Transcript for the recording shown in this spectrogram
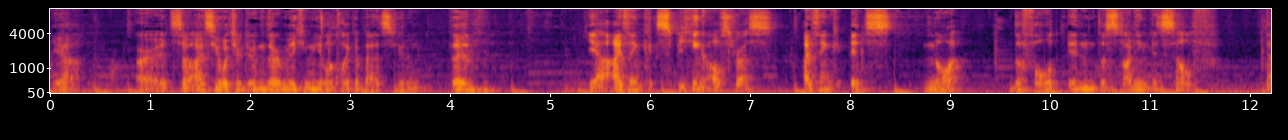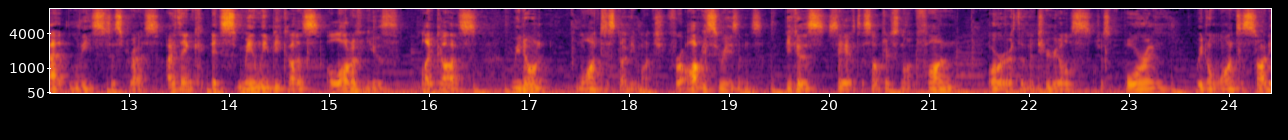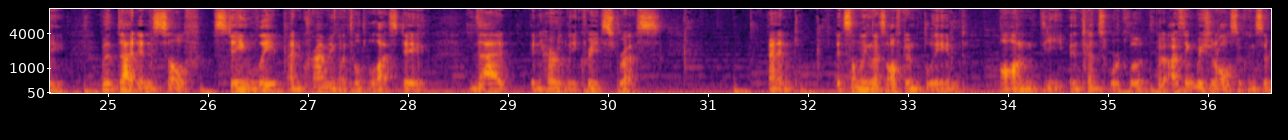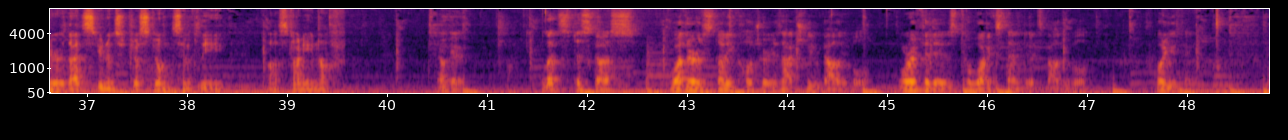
Yeah. Alright, so I see what you're doing there, making me look like a bad student. But yeah, I think speaking of stress, I think it's not the fault in the studying itself that leads to stress. I think it's mainly because a lot of youth, like us, we don't want to study much for obvious reasons. Because, say, if the subject's not fun or if the material's just boring, we don't want to study. But that in itself, staying late and cramming until the last day, that inherently creates stress. And it's something that's often blamed on the intense workload. But I think we should also consider that students just don't simply uh, study enough. Okay, let's discuss whether study culture is actually valuable, or if it is, to what extent it's valuable. What do you think?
